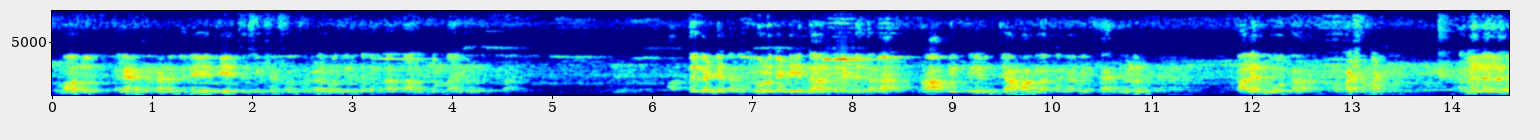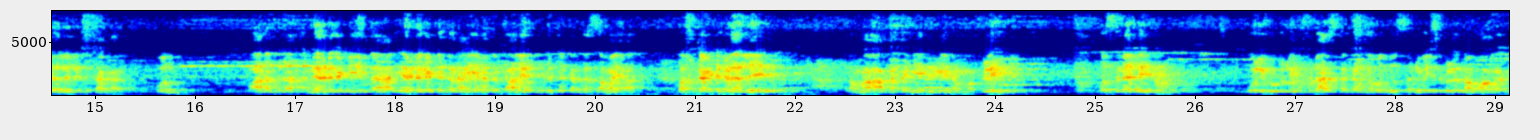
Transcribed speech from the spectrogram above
ಸುಮಾರು ಕಲ್ಯಾಣ ಕರ್ನಾಟಕದಲ್ಲಿ ಅತಿ ಹೆಚ್ಚು ಶಿಕ್ಷಣ ಸಂಸ್ಥೆಗಳನ್ನು ಹೊಂದಿರತಕ್ಕಂಥ ತಾಲೂಕು ನಮ್ಮದಾಗಿರೋದ್ರಿಂದ ಹತ್ತು ಗಂಟೆ ತನಕ, ಏಳು ಗಂಟೆಯಿಂದ ಹತ್ತು ಗಂಟೆ ತನಕ ಟ್ರಾಫಿಕ್ ಜಾಮ್ ಆಗ್ಲಾರ್ದಂಗ ವಿದ್ಯಾರ್ಥಿಗಳು ಕಾಲೇಜ್ ಹೋಗಕ್ಕೆ ಅವಕಾಶ ಮಾಡಿಕೊಡ್ತಾರೆ ಅಲ್ಲಲ್ಲಲ್ಲಲ್ಲಿ ಸ್ಟಾಕ್ ಆಗ್ತದೆ ಒಂದು, ಆನಂತರ ಹನ್ನೆರಡು ಗಂಟೆಯಿಂದ ಎರಡು ಗಂಟೆ ತನಕ ಏನಾದರೂ ಕಾಲೇಜ್ ಬಿಡ್ತಕ್ಕಂಥ ಸಮಯ. ಬಸ್ ಸ್ಟ್ಯಾಂಡ್ಗಳಲ್ಲಿ ನಮ್ಮ ಅಕ್ಕ ತಂಗಿಯರಿಗೆ, ನಮ್ಮ ಮಕ್ಕಳಿಗೆ ಬಸ್ಸಿನಲ್ಲಿ ಕೋಲಿ ಸುಡಾಯಿಸ್ತಕ್ಕಂಥ ಒಂದು ಸನ್ನಿವೇಶಗಳು ನಾವು ಆಗಾಗ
